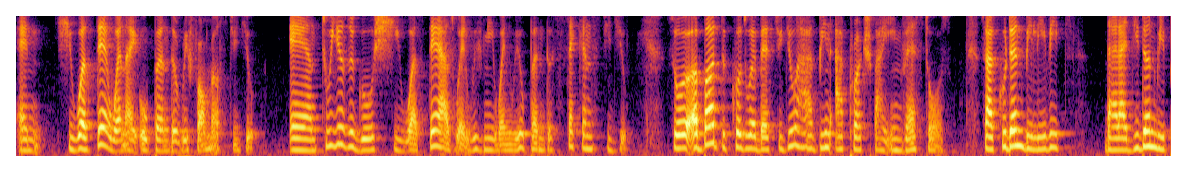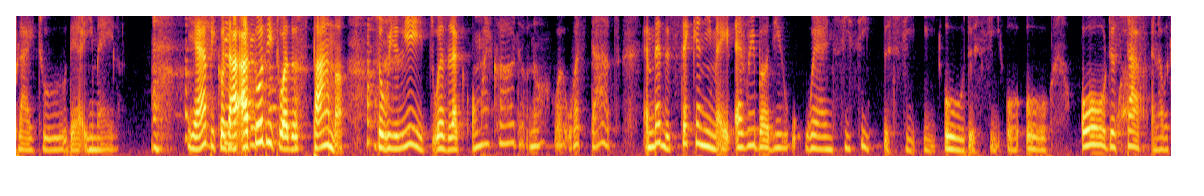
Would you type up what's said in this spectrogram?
And she was there when I opened the Reformer studio. And two years ago, she was there as well with me when we opened the second studio. So, about the Causeway Bay studio, I have been approached by investors. So, I couldn't believe it that I didn't reply to their email. yeah, because I, I thought it was a spam. So, really, it was like, oh my God, no, what, what's that? And then the second email, everybody were in CC the CEO, the COO, all the staff. And I was,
